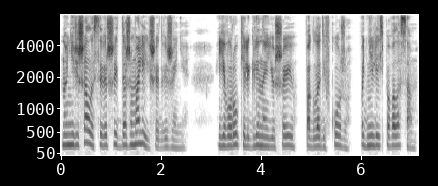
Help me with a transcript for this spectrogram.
но не решалась совершить даже малейшее движение. Его руки легли на ее шею, погладив кожу, поднялись по волосам.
